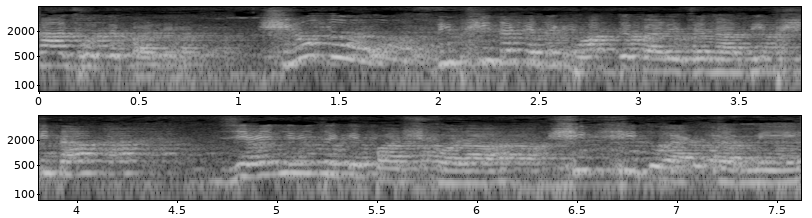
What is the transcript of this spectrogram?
কাজ হতে পারে। সেও তো দীপশিতাকে দেখে ভাবতে পারে যে না, দীপশিতা জেএনইউ থেকে পাশ করা শিক্ষিত একটা মেয়ে।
